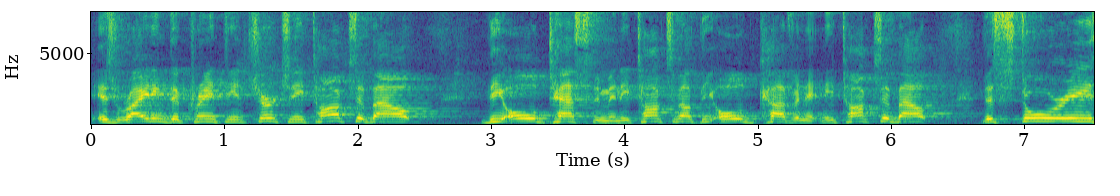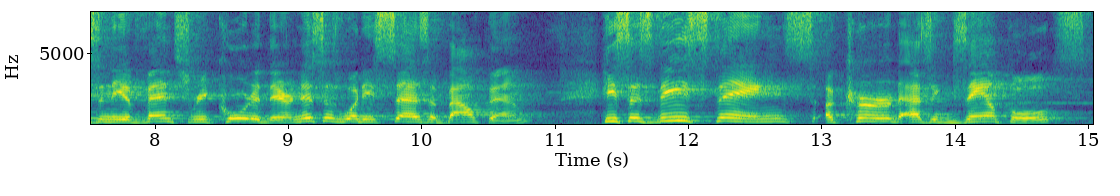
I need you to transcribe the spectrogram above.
is writing to the Corinthian church and he talks about the Old Testament. He talks about the Old Covenant and he talks about the stories and the events recorded there. And this is what he says about them. He says, These things occurred as examples.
